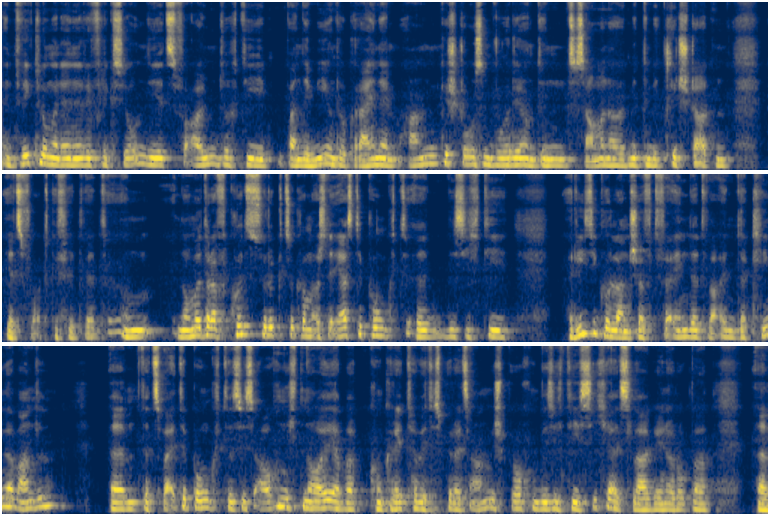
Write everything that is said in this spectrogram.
Entwicklung und eine Reflexion, die jetzt vor allem durch die Pandemie und Ukraine angestoßen wurde und in Zusammenarbeit mit den Mitgliedstaaten jetzt fortgeführt wird. Um nochmal darauf kurz zurückzukommen, also der erste Punkt, äh, wie sich die Risikolandschaft verändert, war eben der Klimawandel. Ähm, der zweite Punkt, das ist auch nicht neu, aber konkret habe ich das bereits angesprochen, wie sich die Sicherheitslage in Europa äh,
